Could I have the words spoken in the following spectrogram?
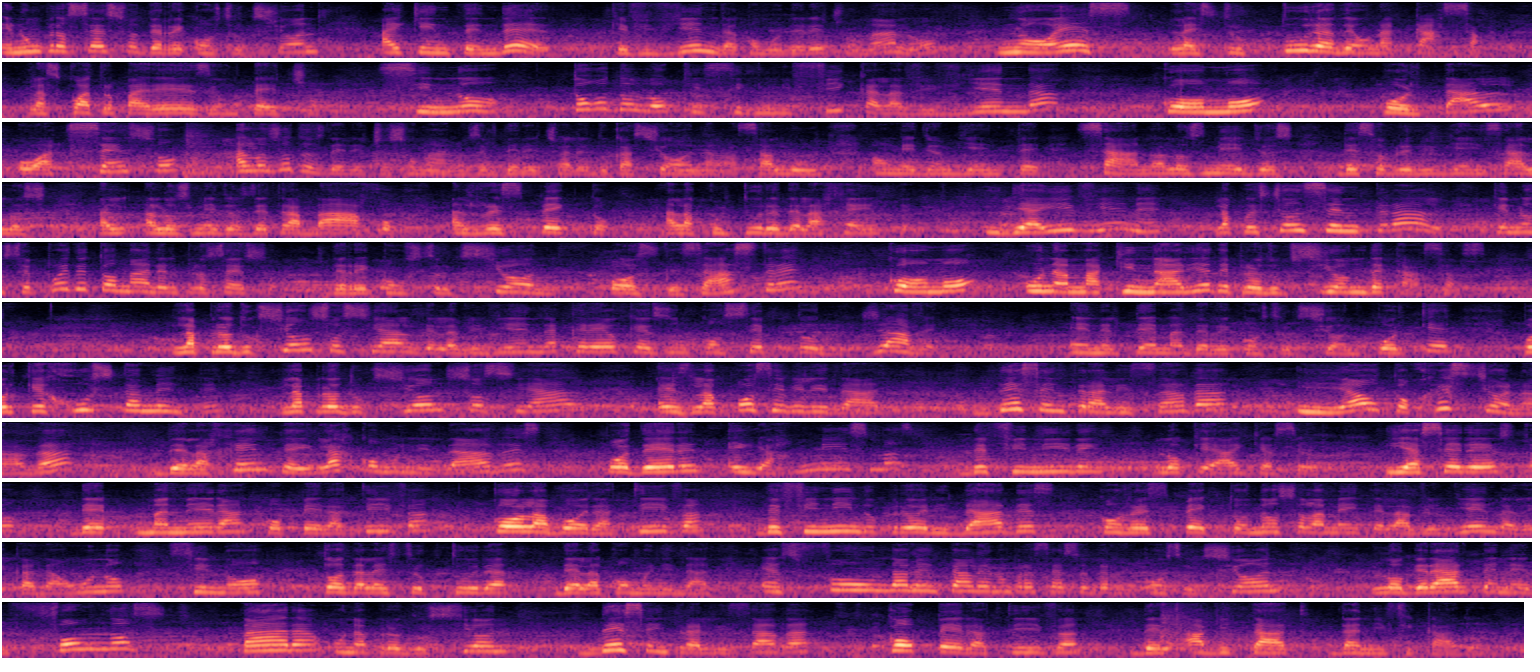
En un proceso de reconstrucción hay que entender que vivienda como derecho humano no es la estructura de una casa, las cuatro paredes y un techo, sino todo lo que significa la vivienda como portal o acceso a los otros derechos humanos, el derecho a la educación, a la salud, a un medio ambiente sano, a los medios de sobrevivencia, a los, a, los medios de trabajo, al respecto a la cultura de la gente. Y de ahí viene la cuestión central, que no se puede tomar el proceso de reconstrucción post-desastre como una maquinaria de producción de casas. La producción social de la vivienda creo que es un concepto llave en el tema de reconstrucción. ¿Por qué? Porque justamente la producción social es la posibilidad descentralizada y autogestionada de la gente y las comunidades poder ellas mismas definir lo que hay que hacer y hacer esto de manera cooperativa, colaborativa, definiendo prioridades con respecto no solamente a la vivienda de cada uno, sino toda la estructura de la comunidad. Es fundamental en un proceso de reconstrucción lograr tener fondos para una producción descentralizada, cooperativa del hábitat danificado.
